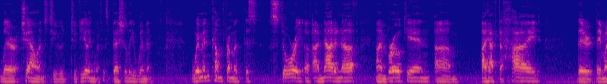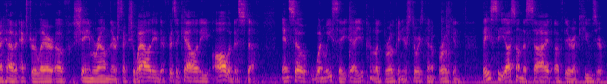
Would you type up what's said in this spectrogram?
layer of challenge to, to dealing with, especially women. Women come from a, this story of I'm not enough, I'm broken, um, I have to hide. They're, they might have an extra layer of shame around their sexuality, their physicality, all of this stuff. And so when we say, yeah, you kind of look broken, your story's kind of broken, they see us on the side of their accuser,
